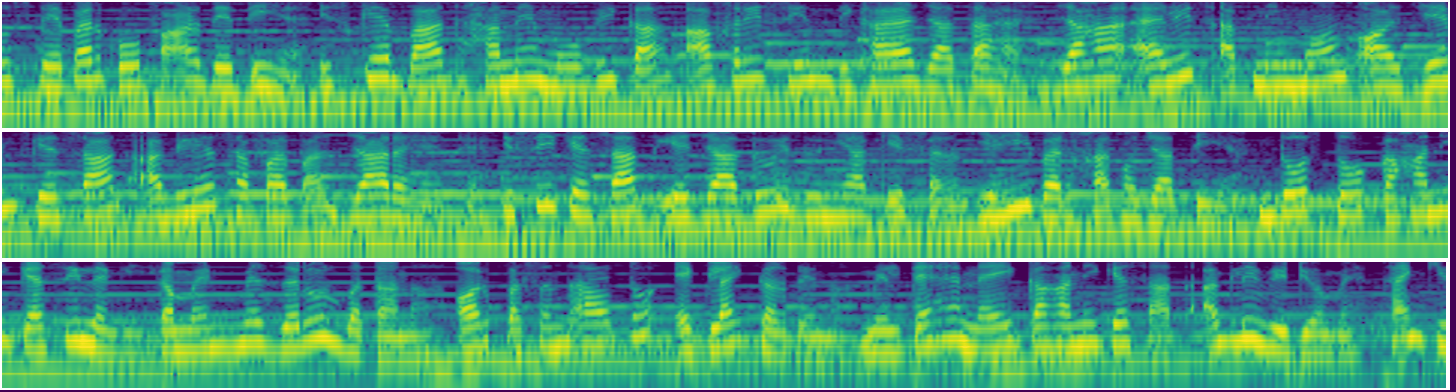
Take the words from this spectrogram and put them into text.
उस पेपर को फाड़ देती है। इसके बाद हमें मूवी का आखिरी सीन दिखाया जाता है, जहाँ एलिस अपनी मोम और जेम्स के साथ अगले सफ़र पर जा रहे थे। इसी के साथ ये जादुई दुनिया की फ़िल्म यही पर खत्म हो जाती है। दोस्तों, कहानी कैसी लगी? कमेंट में ज़रूर बताना। और पसंद आए तो एक लाइक कर देना। मिलते हैं नई कहानी के साथ अगली वीडियो में। थैंक यू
